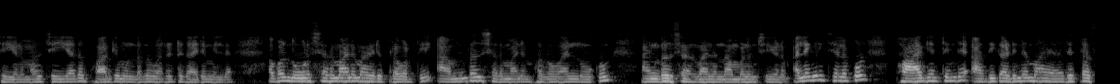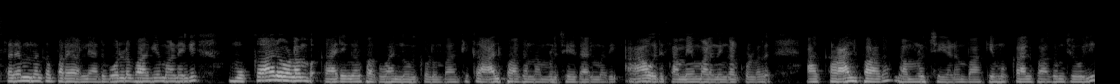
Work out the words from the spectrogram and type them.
ചെയ്യണം. അത് ചെയ്യാതെ ഭാഗ്യമുണ്ടെന്ന് പറഞ്ഞിട്ട് കാര്യമില്ല. അപ്പോൾ നൂറ് ശതമാനമായ ഒരു പ്രവൃത്തിയിൽ അൻപത് ശതമാനം ഭഗവാൻ നോക്കും അൻപത് ശതമാനം നമ്മളും ചെയ്യണം. അല്ലെങ്കിൽ ചിലപ്പോൾ ഭാഗ്യത്തിന്റെ അതികഠിനമായ അതിപ്രസരം എന്നൊക്കെ പറയാറില്ലേ? അതുപോലുള്ള ഭാഗ്യമാണെങ്കിൽ മുക്കാലോളം കാര്യങ്ങൾ ഭഗവാൻ നോക്കിക്കൊള്ളും. ബാക്കി കാൽഭാഗം നമ്മൾ ചെയ്താൽ മതി. ആ ഒരു സമയമാണ് നിങ്ങൾക്കുള്ളത്. ആ കാൽഭാഗം നമ്മൾ ചെയ്യണം. ബാക്കി മുക്കാൽ ഭാഗം ജോലി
